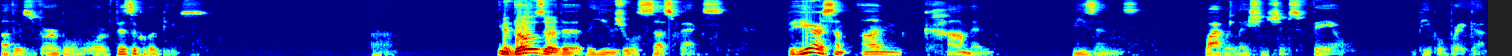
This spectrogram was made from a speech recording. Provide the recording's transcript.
Others, verbal or physical abuse. Um, you know, those are the, the usual suspects. But here are some uncommon reasons why relationships fail people break up.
